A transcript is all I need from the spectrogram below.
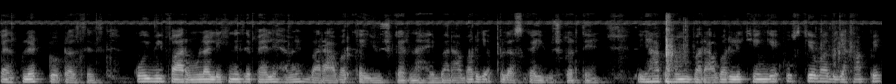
calculate total sales. कोई भी फार्मूला लिखने से पहले हमें बराबर का यूज़ करना है, बराबर या प्लस का यूज़ करते हैं। तो यहाँ पे हम बराबर लिखेंगे, उसके बाद यहाँ पे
